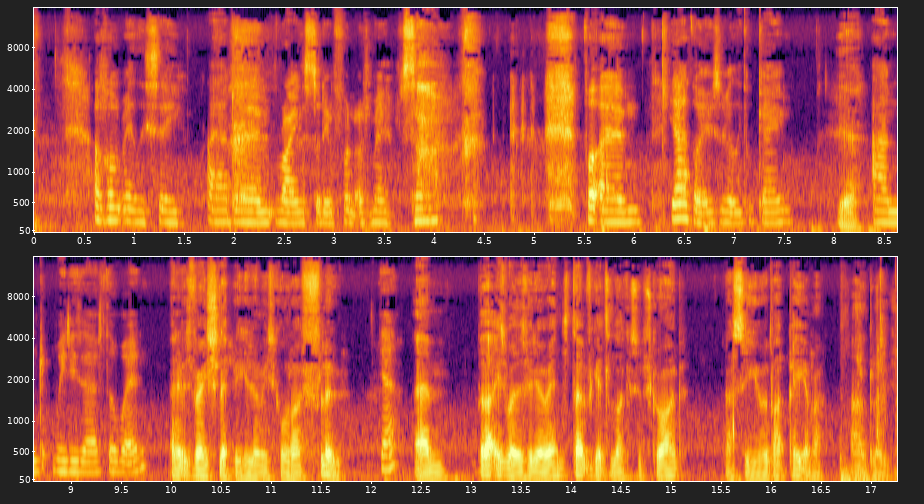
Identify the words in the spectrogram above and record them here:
I couldn't really see. I had um, Ryan stood in front of me, so. but um, yeah, I thought it was a really good game, Yeah, and we deserved the win. and it was very slippy because when we scored, I flew. Yeah. Um, but that is where this video ends. Don't forget to like and subscribe. I'll see you about Peterborough. and Blues.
